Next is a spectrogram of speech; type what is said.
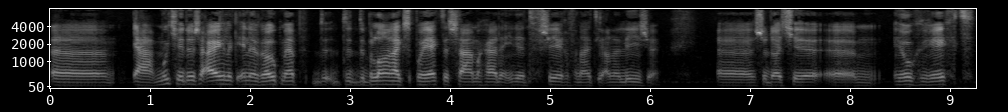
uh, ja, moet je dus eigenlijk in een roadmap de, de, de, belangrijkste projecten samen gaan identificeren vanuit die analyse. Uh, zodat je um, heel gericht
